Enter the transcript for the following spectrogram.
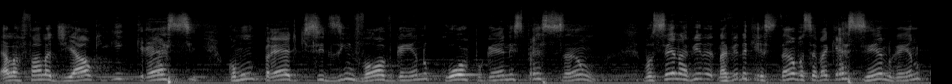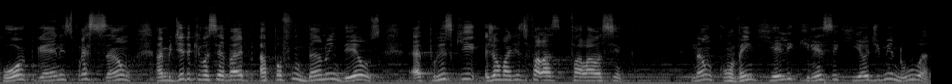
ela fala de algo que cresce, como um prédio que se desenvolve, ganhando corpo, ganhando expressão. Você na vida, na vida cristã, você vai crescendo, ganhando corpo, ganhando expressão, à medida que você vai aprofundando em Deus. É por isso que João Batista falava, falava assim: não, convém que ele cresça e que eu diminua.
